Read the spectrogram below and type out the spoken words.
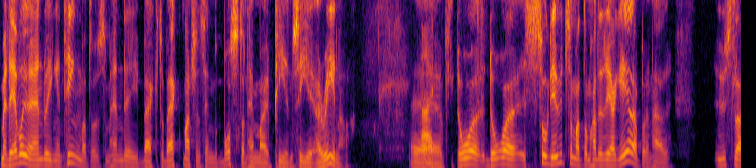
Men det var ju ändå ingenting mot som hände i back-to-back-matchen sen mot Boston hemma i PNC Arena. Eh, då, då såg det ut som att de hade reagerat på den här usla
